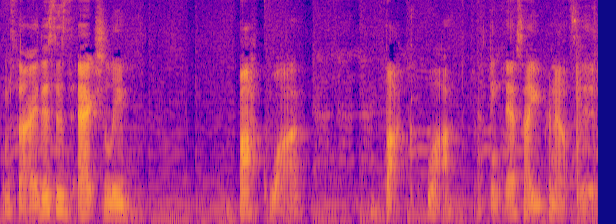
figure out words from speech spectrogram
I'm sorry, this is actually Bakwa. Bakwa. I think that's how you pronounce it.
